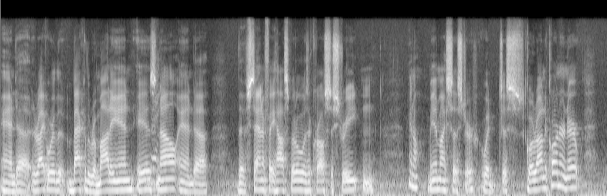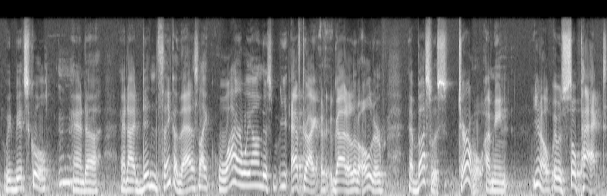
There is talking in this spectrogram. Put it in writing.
and uh, right where the back of the Ramada Inn is Right. now, and uh, the Santa Fe Hospital was across the street, and you know, me and my sister would just go around the corner, and there we'd be at school, and uh, and I didn't think of that. It's like, why are we on this? After I got a little older, that bus was terrible. I mean, you know, it was so packed.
